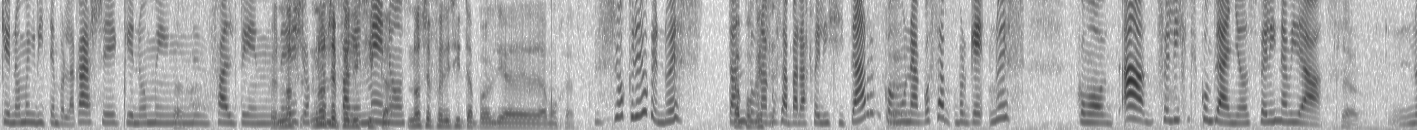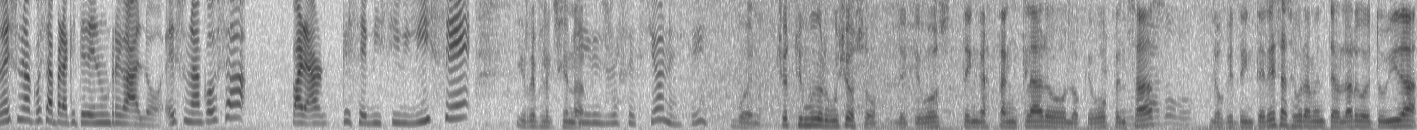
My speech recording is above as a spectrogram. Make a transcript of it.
que no me griten por la calle, que no me Claro. falten Pero derechos, se- que no no, se me paguen felicita, menos. no se felicita por el Día de la Mujer. Yo creo que no es tanto porque una es- cosa para felicitar como Claro. una cosa, porque no es como, ah, feliz cumpleaños, feliz Navidad. Claro. no es una cosa para que te den un regalo, es una cosa para que se visibilice Y reflexionar. y reflexiones, sí. Bueno, yo estoy muy orgulloso de que vos tengas tan claro lo que vos pensás, lo que te interesa seguramente a lo largo de tu vida.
